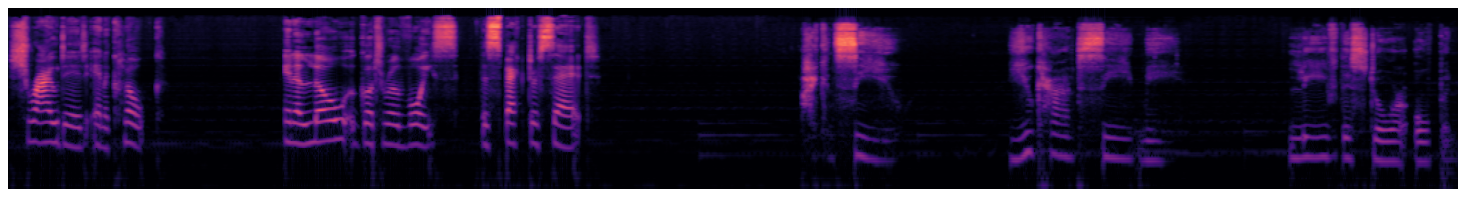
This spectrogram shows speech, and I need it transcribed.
shrouded in a cloak. In a low, guttural voice, the spectre said, I can see you. You can't see me. Leave this door open.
